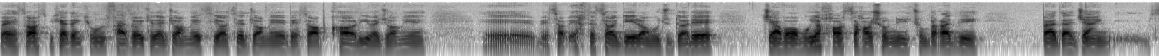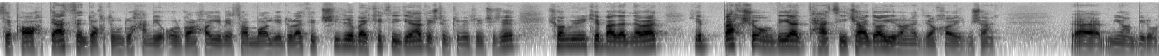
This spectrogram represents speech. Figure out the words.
و احساس می‌کردن که اون فضایی که در جامعه سیاسی جامعه به حساب کاری و جامعه اقتصادی ایران وجود داره جوابوی خواسته هاشون چون به قدری بعد از جنگ سپاه دست انداخته بود رو همه ارگان های به حساب مالی دولت که چیزی رو برای کسی دیگه نداشته که بتونه چشه شما می‌بینید که بعد از 90 یه بخش عمده از تحصیل کرده ایران از ایران خارج میشن و میان بیرون.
